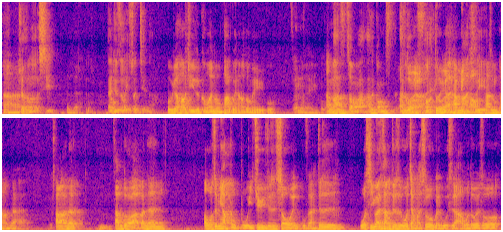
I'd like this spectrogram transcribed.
啊，就很恶心，真的，但就只有一瞬间啊。我比较好奇是孔安那么怕鬼，然后都没遇过。真的没遇过他。八字重啊，他是公子，他是王子。哦对啊他命好他命好应该还好。好了，那差不多了，反正哦，我这边要补补一句，就是收尾的部分，就是我习惯上就是我讲的所有鬼故事啊，我都会说，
